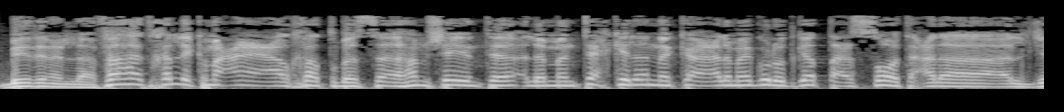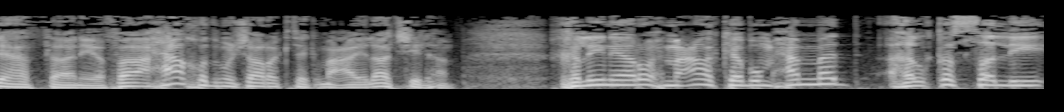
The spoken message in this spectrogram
بإذن الله. فهد خليك معي على الخط بس أهم شيء أنت لما تحكي لأنك على ما يقولوا تقطع الصوت على الجهة الثانية. فحاخذ مشاركتك معي لا تشيل هم. خليني أروح معاك أبو محمد. هالقصة اللي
